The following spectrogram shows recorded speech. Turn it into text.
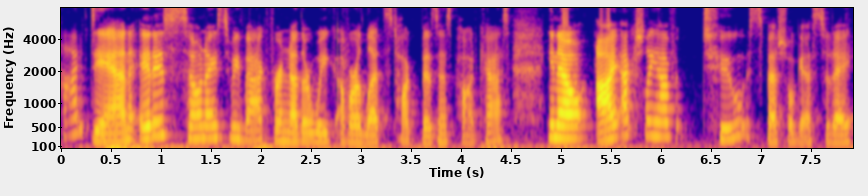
Hi, Dan. It is so nice to be back for another week of our Let's Talk Business podcast. You know, I actually have two special guests today.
